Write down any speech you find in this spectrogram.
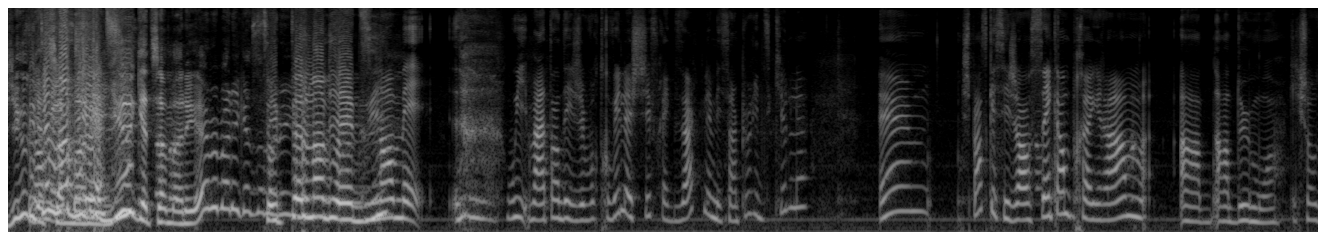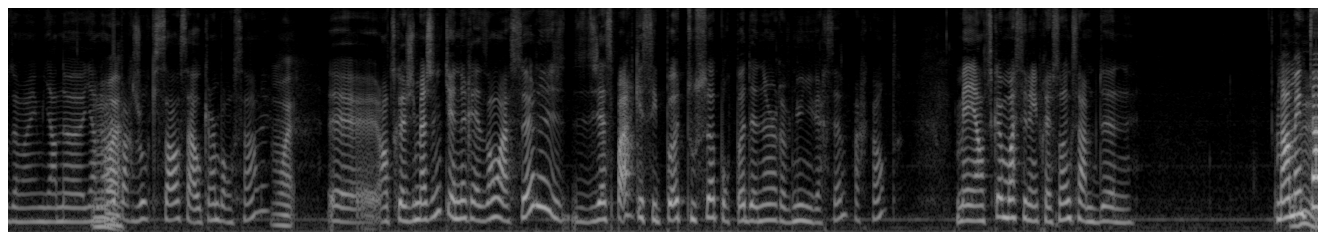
you get some money, you get some money, everybody gets some money. C'est tellement bien dit. Non, mais... oui, mais attendez, je vais vous retrouver le chiffre exact, mais c'est un peu ridicule. je pense que c'est genre 50 programmes en, deux mois, quelque chose de même. Il y en a, il y en a un par jour qui sort, ça n'a aucun bon sens. Là. Ouais. Euh, en tout cas, j'imagine qu'il y a une raison à ça. J'espère que c'est pas tout ça pour pas donner un revenu universel, par contre. Mais en tout cas, moi, c'est l'impression que ça me donne. Mais en même mhm. temps,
